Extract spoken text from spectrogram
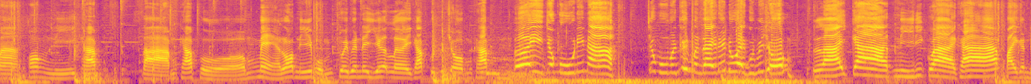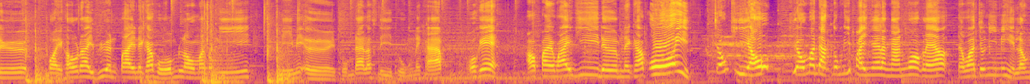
มาห้องนี้ครับ 3 ครับผมแหมรอบนี้ผมช่วยเพื่อนได้เยอะเลยครับ คุณผู้ชมครับเฮ้ยเจ้าบูนี่นาเจ้าบูมันขึ้นบันไดได้ด้วยคุณผู้ชมหลายกาดหนีดีกว่าครับ ไปกันเถอะปล่อยเขาไล่เพื่อนไปนะครับผมเรามาตรงนี้หนีไม่เอ่ยผมได้แล้วสี่ถุงนะครับ โอเค เอาไปไว้ที่เดิมนะครับ โอ้ย เจ้าเขียว เขียวมาดักตรงนี้ไปไงล่ะงานงอกแล้ว แต่ว่าเจ้านี่ไม่เห็นเราจ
